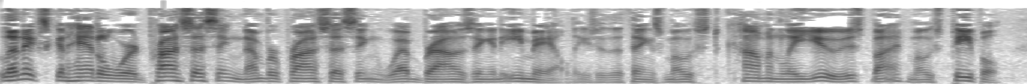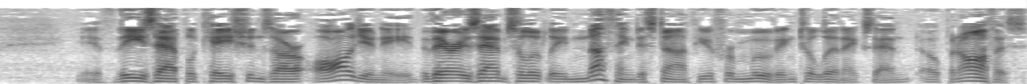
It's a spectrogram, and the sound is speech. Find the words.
Linux can handle word processing, number processing, web browsing, and email. These are the things most commonly used by most people. If these applications are all you need, there is absolutely nothing to stop you from moving to Linux and OpenOffice.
